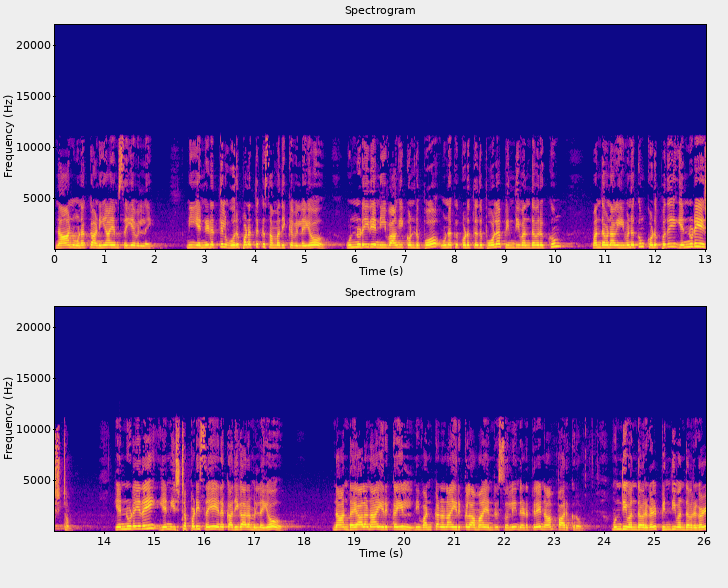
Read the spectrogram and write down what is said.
நான் உனக்கு அநியாயம் செய்யவில்லை. நீ என்னிடத்தில் ஒரு பணத்துக்கு சம்மதிக்கவில்லையோ? உன்னுடையதே நீ வாங்கி கொண்டு போ. உனக்கு கொடுத்தது போல பிந்தி வந்தவருக்கும் வந்தவனாக இவனுக்கும் கொடுப்பது என்னுடைய இஷ்டம். என்னுடையதை என் இஷ்டப்படி செய்ய எனக்கு அதிகாரம் இல்லையோ நான் தயாளனாய் இருக்கையில் நீ வன்கணனாய் இருக்கலாமா என்று சொல்லி இந்த இடத்திலே நாம் பார்க்கிறோம். முந்தி வந்தவர்கள் பிந்தி வந்தவர்கள்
